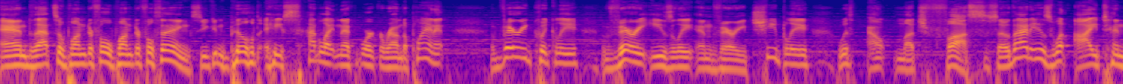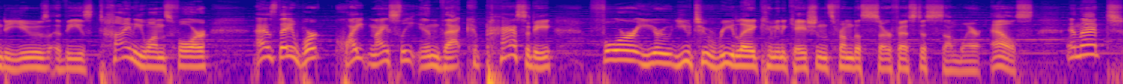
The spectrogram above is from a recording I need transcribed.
And that's a wonderful, wonderful thing. So you can build a satellite network around a planet very quickly, very easily, and very cheaply without much fuss. So that is what I tend to use these tiny ones for, as they work quite nicely in that capacity for your, you to relay communications from the surface to somewhere else. And that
